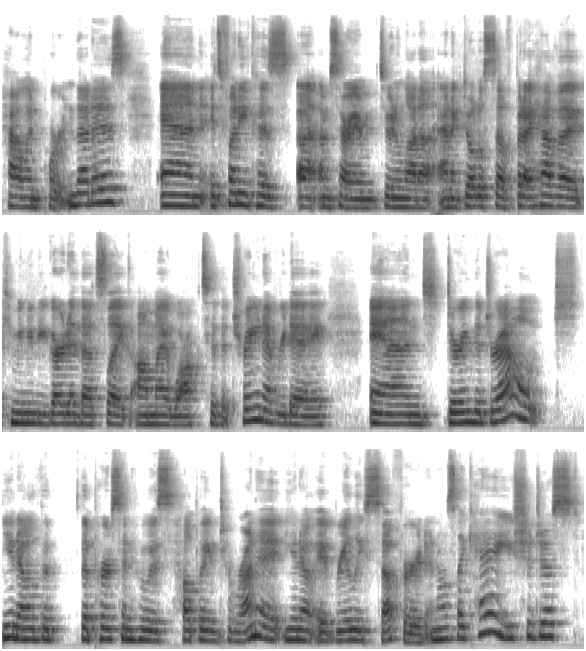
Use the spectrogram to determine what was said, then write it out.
how important that is. And it's funny because uh, i'm sorry i'm doing a lot of anecdotal stuff but i have a community garden that's like on my walk to the train every day and during the drought you know the the person who was helping to run it you know it really suffered and i was like hey you should just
